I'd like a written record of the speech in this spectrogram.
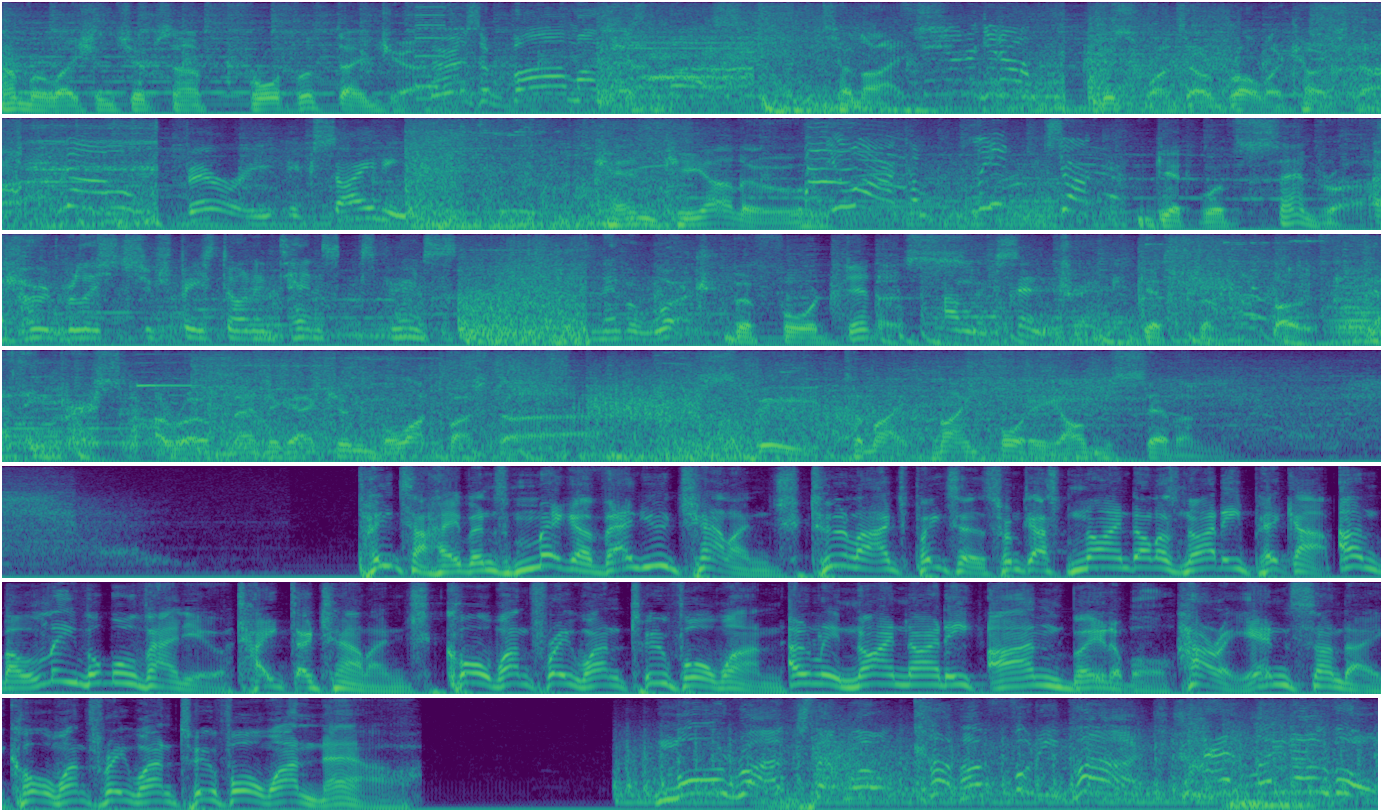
Some relationships are fraught with danger. There is a bomb on this bus. Tonight, Get this one's a roller coaster. Very exciting. Can Keanu You are a complete jerk! get with Sandra I've heard relationships based on intense experiences never work. before Dennis I'm eccentric. gets them both? Nothing personal. A romantic action blockbuster. Speed tonight, 9.40 on 7. Pizza Haven's Mega Value Challenge. Two large pizzas from just $9.90 pickup. Unbelievable value. Take the challenge. Call 131241. Only $9.90. Unbeatable. Hurry, end Sunday. Call 131241 now. More rugs that will cover Footy Park. Adelaide Oval.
